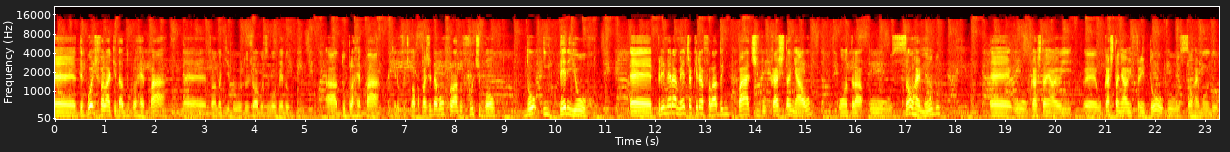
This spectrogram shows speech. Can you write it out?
É, depois de falar aqui da dupla Repar, né, falando aqui do, dos jogos envolvendo a dupla Repar aqui no futebol Papai Gibé, vamos falar do futebol do interior. É, primeiramente eu queria falar do empate do Castanhal contra o São Raimundo. É, o, Castanhal, é, o Castanhal enfrentou o São Raimundo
